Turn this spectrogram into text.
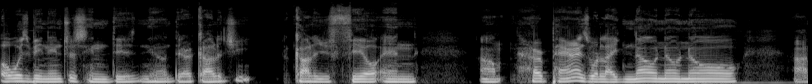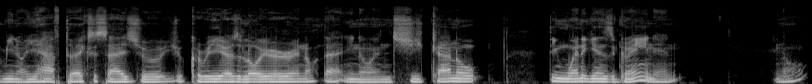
always been interested in the you know the archaeology, archaeology field, and um, her parents were like, no, no, no, um, you know, you have to exercise your your career as a lawyer and all that, you know, and she kind of thing went against the grain, and you know,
